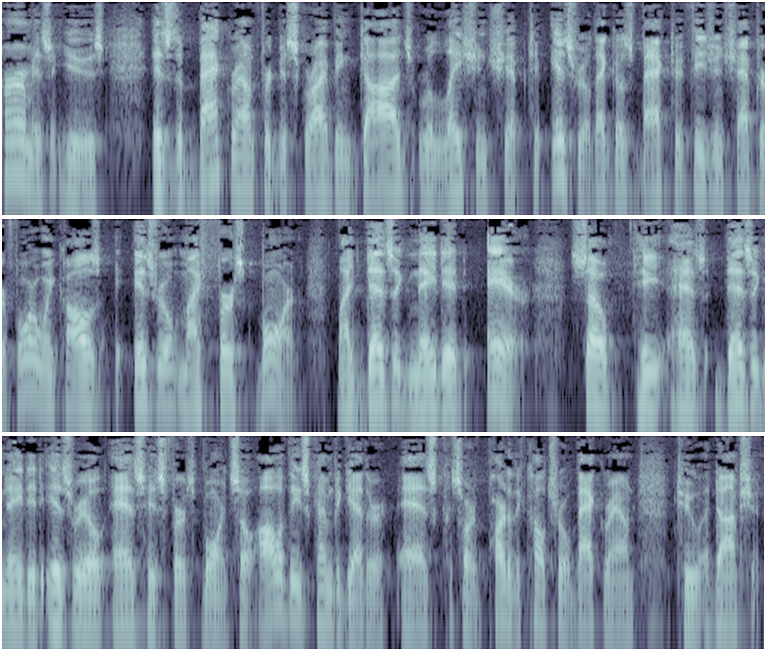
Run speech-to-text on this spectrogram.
term isn't used, is the background for describing God's relationship to Israel. That goes back to Ephesians chapter 4 when he calls Israel my firstborn, my designated heir. So he has designated Israel as his firstborn. So all of these come together as sort of part of the cultural background to adoption.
